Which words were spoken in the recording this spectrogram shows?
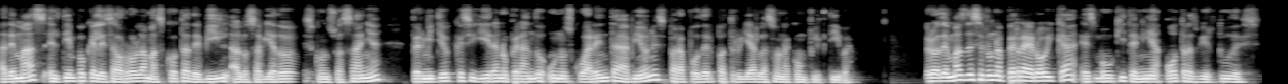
Además, el tiempo que les ahorró la mascota de Bill a los aviadores con su hazaña permitió que siguieran operando unos 40 aviones para poder patrullar la zona conflictiva. Pero además de ser una perra heroica, Smokey tenía otras virtudes.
